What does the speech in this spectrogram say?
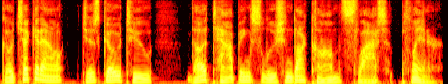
Go check it out. Just go to thetappingsolution.com slash planner.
